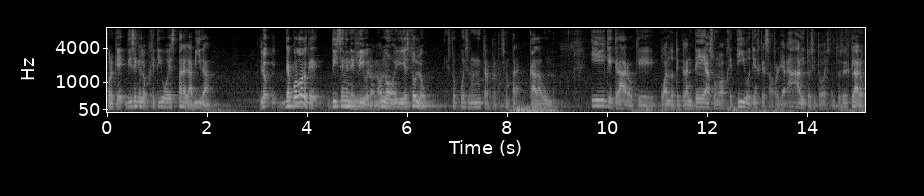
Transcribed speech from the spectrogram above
porque dice que el objetivo es para la vida. Lo- de acuerdo a lo que dicen en el libro, ¿no? no y esto, lo, esto puede ser una interpretación para cada uno. Y que claro, que cuando te planteas un objetivo tienes que desarrollar hábitos y todo esto. Entonces, claro,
